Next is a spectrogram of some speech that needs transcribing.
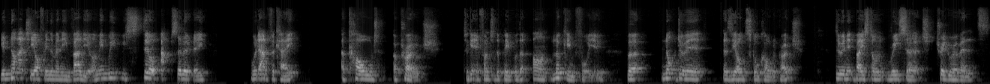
you're not actually offering them any value. I mean, we, we still absolutely would advocate a cold approach to get in front of the people that aren't looking for you, but not doing it as the old school cold approach, doing it based on research, trigger events,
